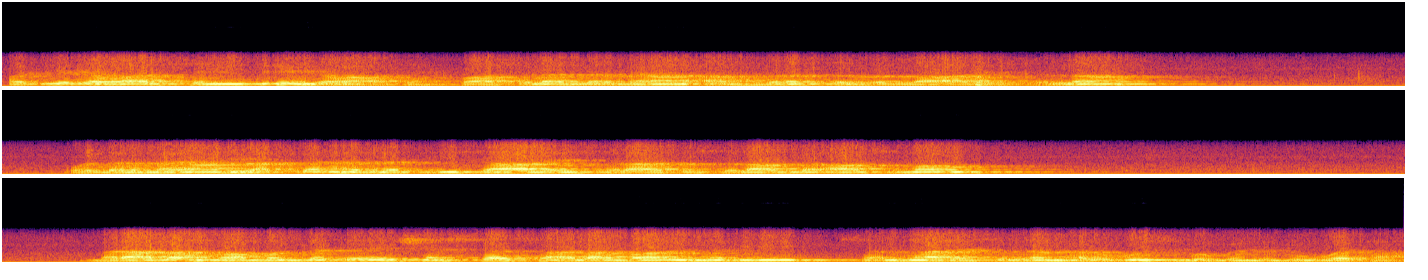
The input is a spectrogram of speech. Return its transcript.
اور یہ روایت صحیح ترین روایت ہے۔ فاصلہ درمیان آن حضرت صلی اللہ علیہ وسلم و درمیان یقتن حضرت عیسیٰ علیہ السلام با آسمان برابر ہوا مدت شست سالہ بعد نبی صلی اللہ علیہ وسلم مرعوس بگن نبوتا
